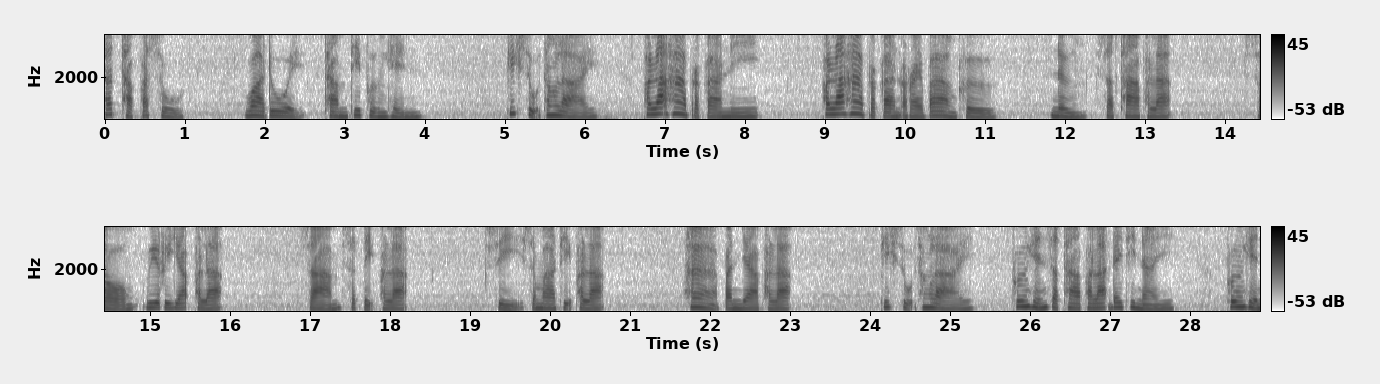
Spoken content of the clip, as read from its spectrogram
ทัตถพสูตร ว่าด้วยธรรมที่พึงเห็น ภิกษุทั้งหลายพละห้าประการนี้พละห้าประการอะไรบ้างคือ 1. ศรัทธาพละ 2. วิริยะพละ 3. สติพละ 4. สมาธิพละ 5. ปัญญาพละ ภิกษุทั้งหลาย พึงเห็นศรัทธาพละได้ที่ไหน พึงเห็น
